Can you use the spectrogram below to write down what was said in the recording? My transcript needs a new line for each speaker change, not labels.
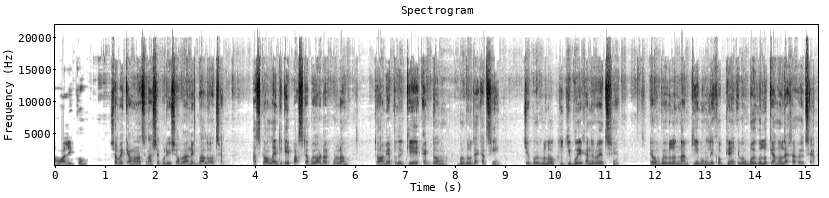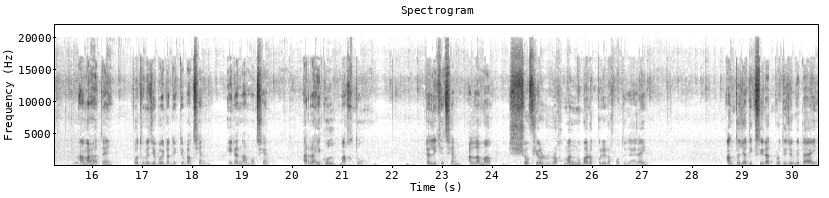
আসসালামু আলাইকুম। সবাই কেমন আছেন? আশা করি সবাই অনেক ভালো আছেন। আজকে অনলাইন থেকে এই পাঁচটা বই অর্ডার করলাম। তো আমি আপনাদেরকে একদম বইগুলো দেখাচ্ছি। যে বইগুলো কি কি বই এখানে রয়েছে এবং বইগুলোর নাম কি এবং লেখককে এবং বইগুলো কেন লেখা হয়েছে। আমার হাতে প্রথমে যে বইটা দেখতে পাচ্ছেন, এটার নাম হচ্ছে আর রাহিকুল মাখতুম এটা লিখেছেন আল্লামা শফিউর রহমান মুবারকপুরি রহমতুল্লাহ আলাই আন্তর্জাতিক সিরাত প্রতিযোগিতায়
